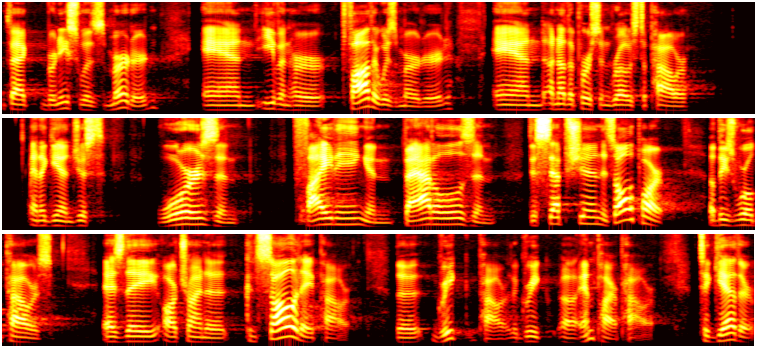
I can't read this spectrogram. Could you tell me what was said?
In fact, Bernice was murdered and even her father was murdered, and another person rose to power. And again, just wars and fighting and battles and deception. It's all part of these world powers as they are trying to consolidate power. the Greek power, the Greek uh, empire power, together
